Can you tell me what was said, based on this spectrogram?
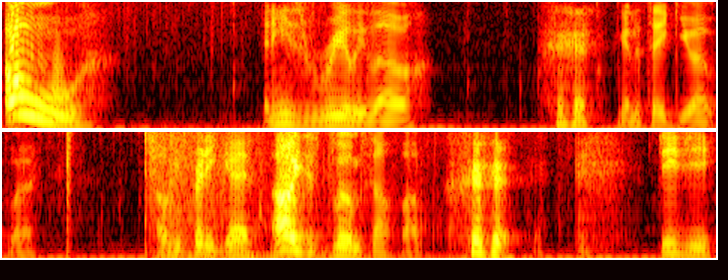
Oh! And he's really low. I'm gonna take you out, boy. Oh, he's pretty good. Oh, he just blew himself up. GG.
